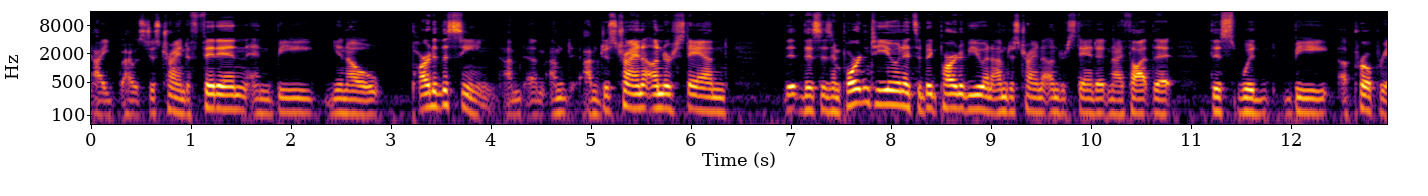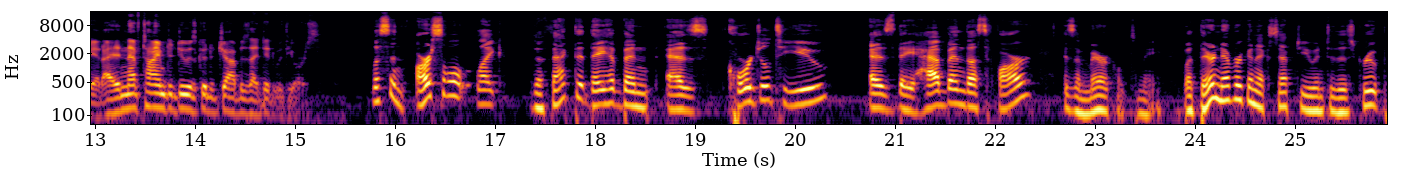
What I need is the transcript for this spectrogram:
I, I was just trying to fit in and be, you know, part of the scene. I'm, I'm, I'm, I'm just trying to understand that this is important to you and it's a big part of you and I'm just trying to understand it and I thought that this would be appropriate. I didn't have time to do as good a job as I did with yours. Listen, Arsenal, like the fact that they have been as cordial to you as they have been thus far is a miracle to me. But they're never going to accept you into this group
